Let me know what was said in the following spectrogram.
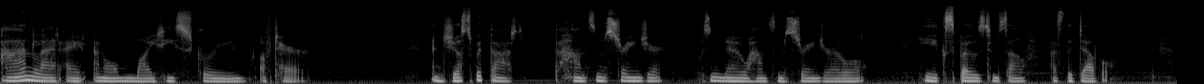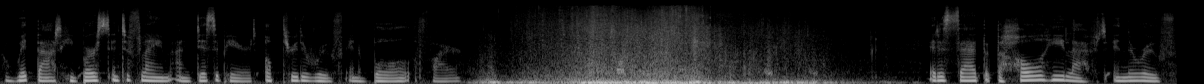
Anne let out an almighty scream of terror. And just with that, the handsome stranger was no handsome stranger at all. He exposed himself as the devil. And with that, he burst into flame and disappeared up through the roof in a ball of fire. It is said that the hole he left in the roof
